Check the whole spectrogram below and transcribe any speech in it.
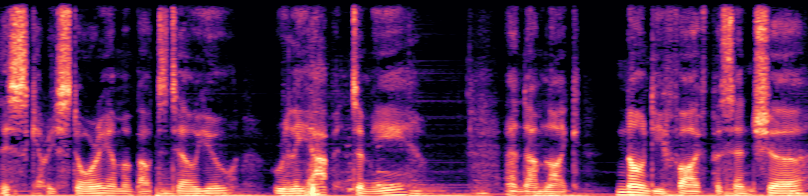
This scary story I'm about to tell you really happened to me, and I'm like 95% sure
